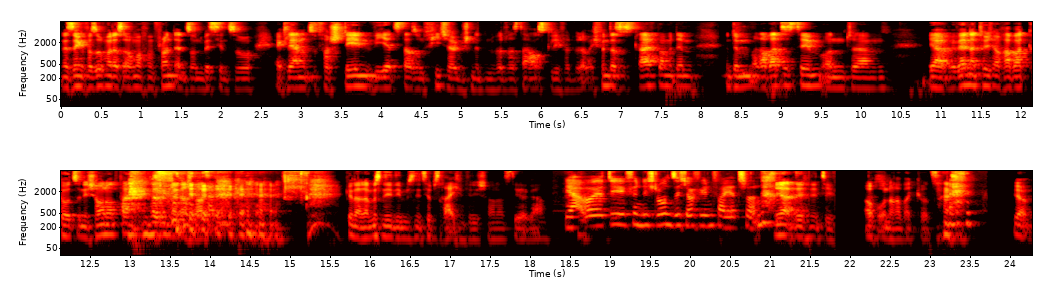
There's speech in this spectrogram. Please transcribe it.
deswegen versuchen wir das auch mal vom Frontend so ein bisschen zu erklären und zu verstehen, wie jetzt da so ein Feature geschnitten wird, was da ausgeliefert wird. Aber ich finde, das ist greifbar mit dem, mit dem Rabattsystem und ähm, ja, wir werden natürlich auch Rabattcodes in die Shownotes packen. Das ist kleiner Spaß. genau, da müssen die, die müssen die Tipps reichen für die Shownotes, die wir gaben. Ja, aber die finde ich lohnen sich auf jeden Fall jetzt schon. Ja, definitiv. Auch ohne Rabattcodes. Ja,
